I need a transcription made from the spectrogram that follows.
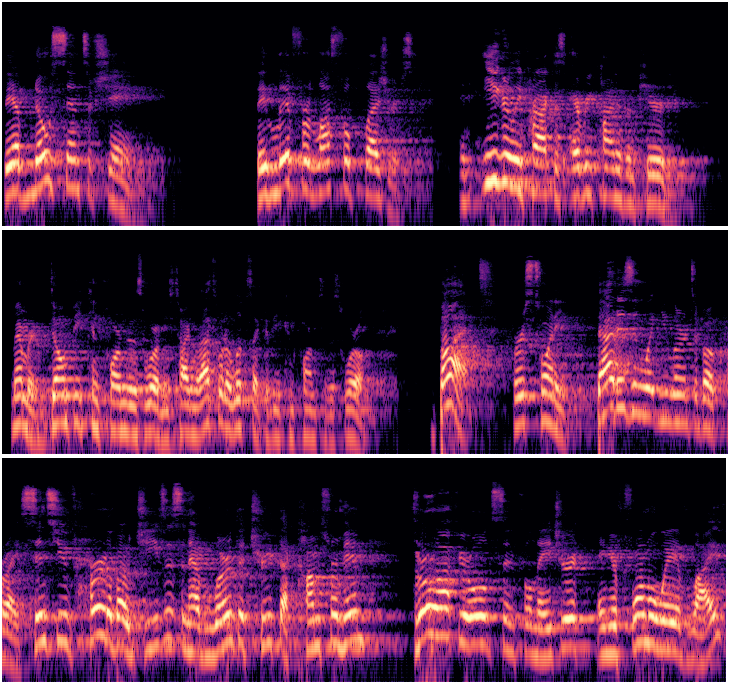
They have no sense of shame. They live for lustful pleasures and eagerly practice every kind of impurity. Remember, don't be conformed to this world. He's talking about that's what it looks like to be conformed to this world. But, verse 20, that isn't what you learned about Christ. Since you've heard about Jesus and have learned the truth that comes from him, Throw off your old sinful nature and your former way of life,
